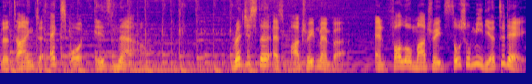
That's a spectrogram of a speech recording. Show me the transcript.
The time to export is now. Register as MATRADE member and follow MATRADE's social media today.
